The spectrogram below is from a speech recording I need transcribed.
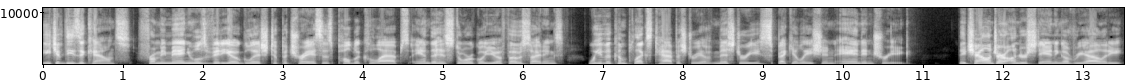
Each of these accounts, from Emanuel's video glitch to Petraeus' public collapse and the historical UFO sightings, weave a complex tapestry of mystery, speculation, and intrigue. They challenge our understanding of reality,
